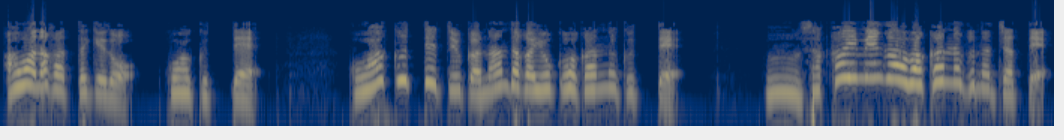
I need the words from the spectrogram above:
会わなかったけど、怖くって。怖くってっていうかなんだかよくわかんなくって。うん、境目がわかんなくなっちゃって。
